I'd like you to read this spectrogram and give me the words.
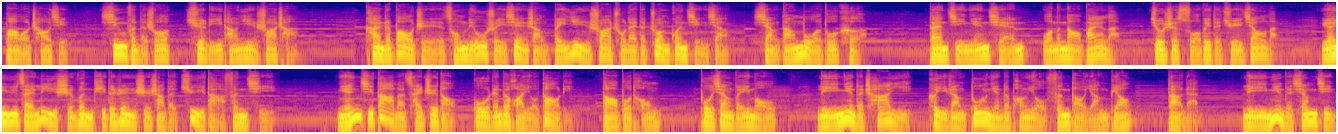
把我吵醒，兴奋地说去了一趟印刷厂，看着报纸从流水线上被印刷出来的壮观景象，想当默多克。但几年前我们闹掰了，就是所谓的绝交了。源于在历史问题的认识上的巨大分歧，年纪大了才知道古人的话有道理。道不同，不相为谋。理念的差异可以让多年的朋友分道扬镳，当然，理念的相近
